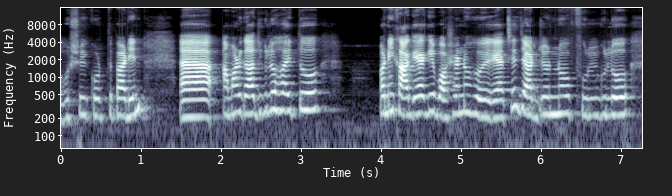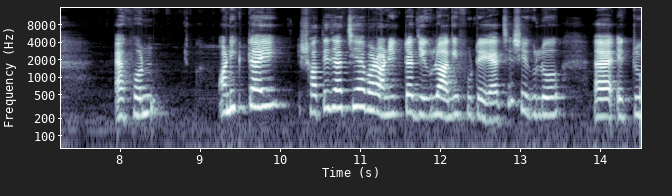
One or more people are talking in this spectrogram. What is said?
অবশ্যই করতে পারেন। আমার গাছগুলো হয়তো অনেক আগে আগে বসানো হয়ে গেছে, যার জন্য ফুলগুলো এখন অনেকটাই সতেজ আছে, আবার অনেকটা যেগুলো আগে ফুটে গেছে সেগুলো একটু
